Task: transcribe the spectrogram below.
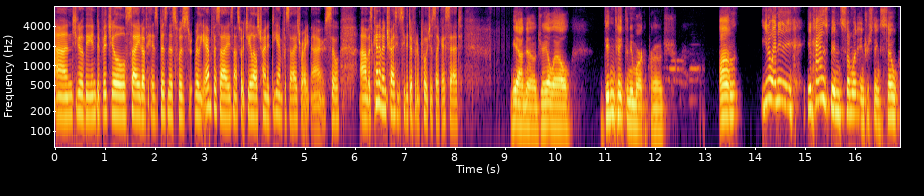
and, you know, the individual side of his business was really emphasized. And that's what JLL is trying to de-emphasize right now. So um, it's kind of interesting to see the different approaches, like I said. Yeah, no, JLL didn't take the new Newmark approach. Um, you know, and it, it has been somewhat interesting. So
